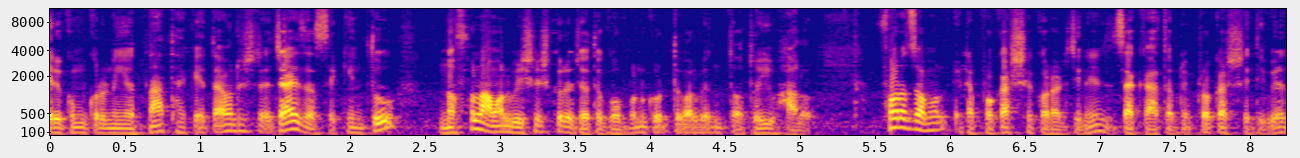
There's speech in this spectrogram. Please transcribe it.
এরকম করে নিয়ত না থাকে, তাহলে সেটা জায়েজ আছে। কিন্তু নফল আমল বিশেষ করে যত গোপন করতে পারবেন, ততই ভালো। ফরজ আমল এটা প্রকাশ্যে করার জিনিস জাকাত আপনি প্রকাশ্যে দিবেন,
